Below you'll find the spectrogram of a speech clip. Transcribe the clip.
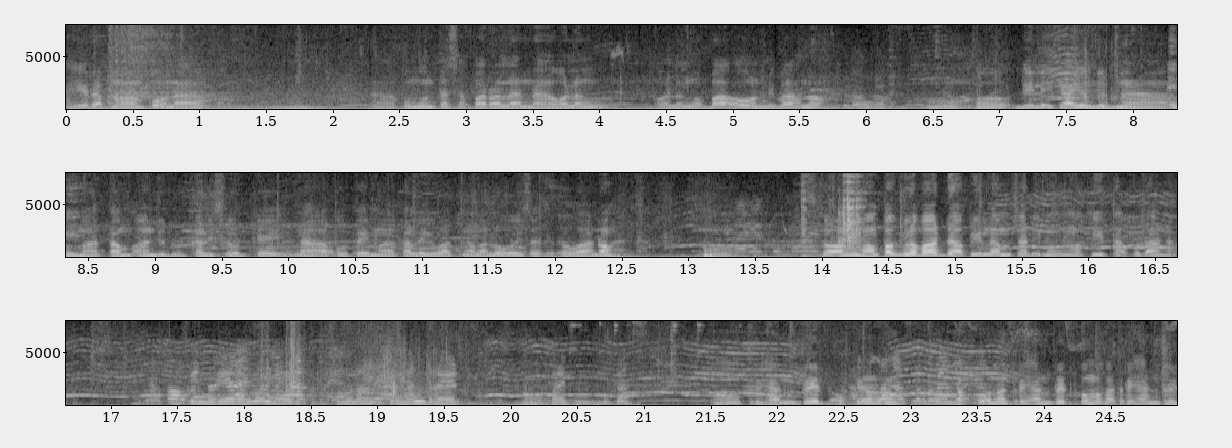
mahirap naman po na ah, pumunta sa paralan na walang walang mabaon, di ba? No? Oo. So, dili kayo jud na matam-an jud og kalisod kay naapod tay mga kaliwat nga maluoy sa sitwa, no? Oo. So, ang imong paglabada, pila man sad imong makita pud ana? Kinder man ay sulang 300. Oo. Palit ng bugas. Oh, 300. Okay na lang. Dako na 300 kung maka 300.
